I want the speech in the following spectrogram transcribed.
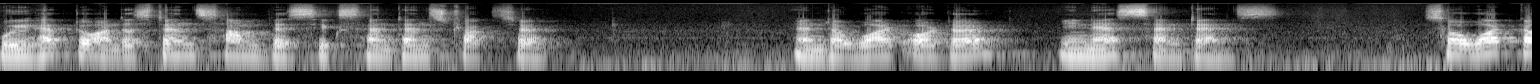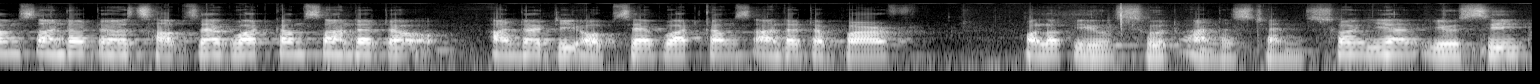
We have to understand some basic sentence structure and the word order in a sentence. So what comes under the subject, what comes under the under the object, what comes under the verb, all of you should understand. So here you see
